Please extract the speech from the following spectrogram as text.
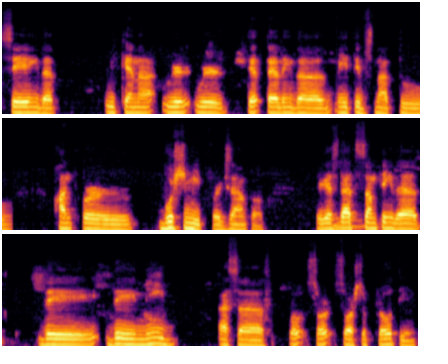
saying that we cannot we're we're telling the natives not to hunt for bushmeat for example because that's mm-hmm. something that they they need as a source of protein.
